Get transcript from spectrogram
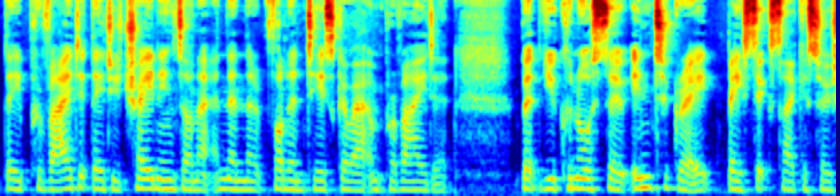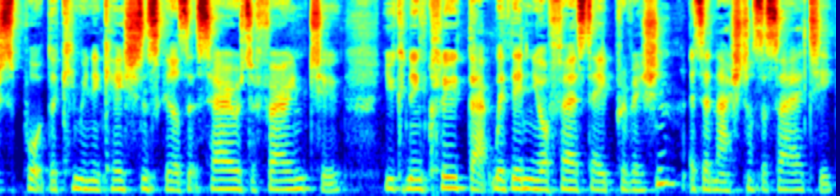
they provide it, they do trainings on it, and then the volunteers go out and provide it. But you can also integrate basic psychosocial support, the communication skills that Sarah was referring to. You can include that within your first aid provision as a national society,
